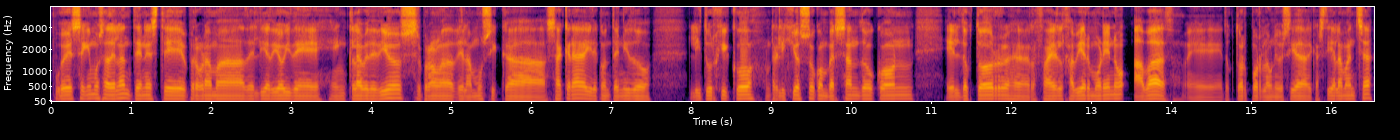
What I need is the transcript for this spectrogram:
Pues seguimos adelante en este programa del día de hoy de En Clave de Dios, el programa de la música sacra y de contenido litúrgico religioso, conversando con el doctor eh, Rafael Javier Moreno Abad, eh, doctor por la Universidad de Castilla-La Mancha,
